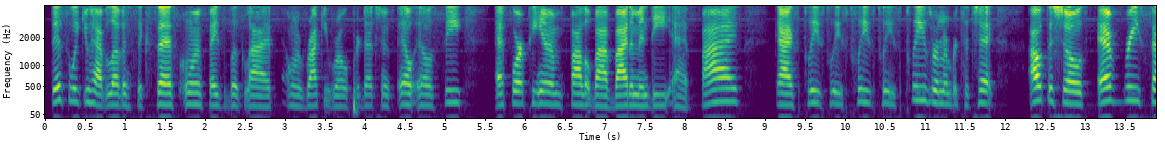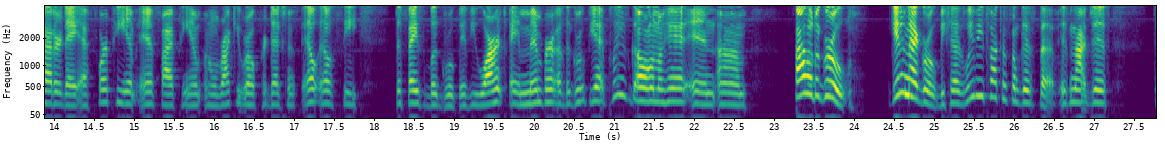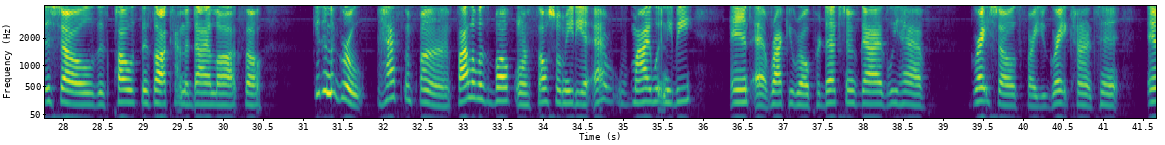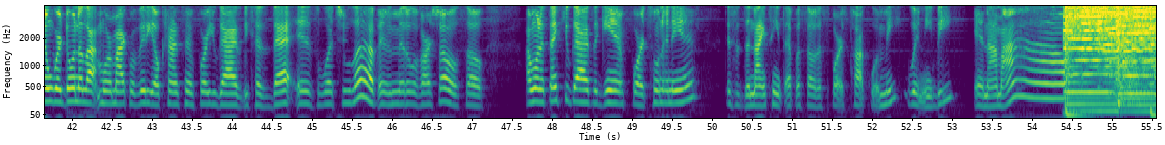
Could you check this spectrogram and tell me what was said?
This week you have Love and Success on Facebook Live on Rocky Road Productions LLC at 4 p.m., followed by Vitamin D at 5. Guys, please, please, please, please, please remember to check out the shows every Saturday at 4 p.m. and 5 p.m. on Rocky Road Productions LLC, the Facebook group. If you aren't a member of the group yet, please go on ahead and um, follow the group. Get in that group because we be talking some good stuff. It's not just the shows, it's posts, it's all kind of dialogue. So get in the group, have some fun. Follow us both on social media at My Whitney B and at Rocky Road Productions. Guys, we have great shows for you, great content. And we're doing a lot more micro video content for you guys because that is what you love in the middle of our show. So I want to thank you guys again for tuning in. This is the 19th episode of Sports Talk with me, Whitney B, and I'm out.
